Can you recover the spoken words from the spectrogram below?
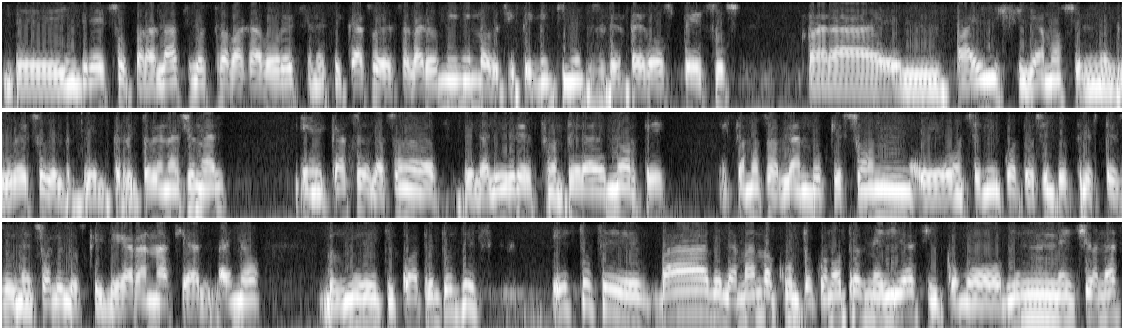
de ingreso para las los trabajadores en este caso del salario mínimo de 7.572 pesos para el país digamos en el grueso del, territorio nacional. En el caso de la zona de la libre frontera del norte estamos hablando que son eh, 11.403 pesos mensuales los que llegarán hacia el año 2024. Entonces, esto se va de la mano junto con otras medidas y como bien mencionas,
